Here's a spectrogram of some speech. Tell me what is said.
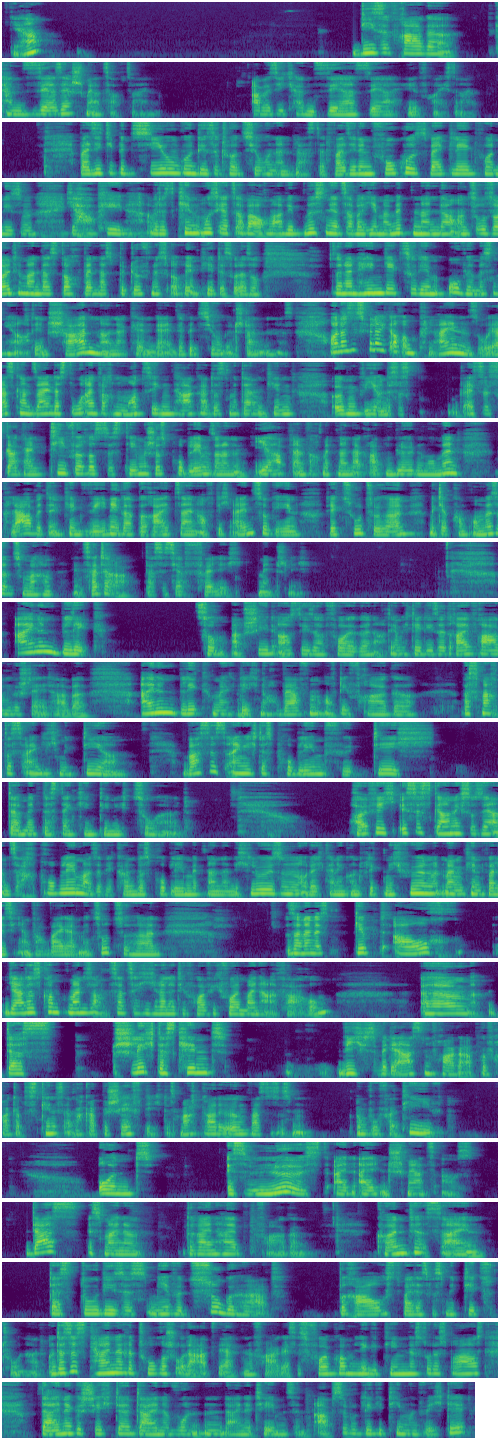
Ja? Diese Frage kann sehr, sehr schmerzhaft sein. Aber sie kann sehr, sehr hilfreich sein weil sie die Beziehung und die Situation entlastet, weil sie den Fokus weglegt von diesem, ja, okay, aber das Kind muss jetzt aber auch mal, wir müssen jetzt aber hier mal miteinander und so sollte man das doch, wenn das bedürfnisorientiert ist oder so, sondern hingeht zu dem, oh, wir müssen hier auch den Schaden anerkennen, der in der Beziehung entstanden ist. Und das ist vielleicht auch im Kleinen so, ja. Es kann sein, dass du einfach einen motzigen Tag hattest mit deinem Kind irgendwie und es ist es ist gar kein tieferes systemisches Problem, sondern ihr habt einfach miteinander gerade einen blöden Moment. Klar wird dein Kind weniger bereit sein, auf dich einzugehen, dir zuzuhören, mit dir Kompromisse zu machen, etc. Das ist ja völlig menschlich. Einen Blick zum Abschied aus dieser Folge, nachdem ich dir diese drei Fragen gestellt habe. Einen Blick möchte ich noch werfen auf die Frage, was macht das eigentlich mit dir? Was ist eigentlich das Problem für dich? Damit, dass dein Kind dir nicht zuhört. Häufig ist es gar nicht so sehr ein Sachproblem, also wir können das Problem miteinander nicht lösen oder ich kann den Konflikt nicht führen mit meinem Kind, weil es sich einfach weigert, mir zuzuhören, sondern es gibt auch, ja, das kommt meines Erachtens tatsächlich relativ häufig vor in meiner Erfahrung, ähm, dass schlicht das Kind, wie ich es mit der ersten Frage abgefragt habe, das Kind ist einfach gerade beschäftigt, das macht gerade irgendwas, das ist irgendwo vertieft und es löst einen alten Schmerz aus. Das ist meine dreieinhalb Frage. Könnte es sein, dass du dieses mir wird zugehört brauchst, weil das was mit dir zu tun hat. Und das ist keine rhetorische oder abwertende Frage. Es ist vollkommen legitim, dass du das brauchst. Deine Geschichte, deine Wunden, deine Themen sind absolut legitim und wichtig.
